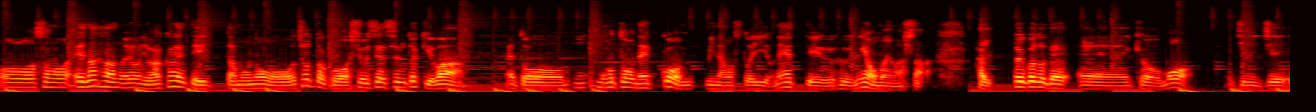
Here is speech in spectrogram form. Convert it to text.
その枝葉のように分かれていったものをちょっとこう修正するときは、えっと、元根っこを見直すといいよねっていうふうに思いました。はい。ということで、えー、今日も一日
